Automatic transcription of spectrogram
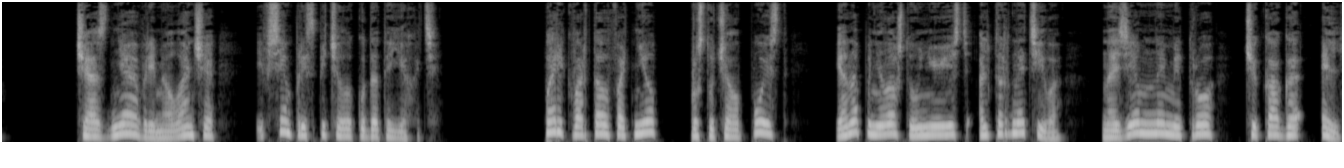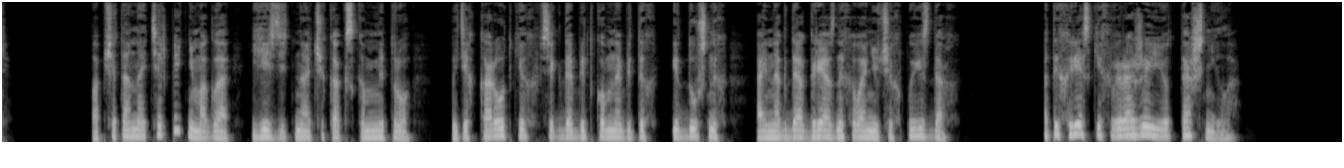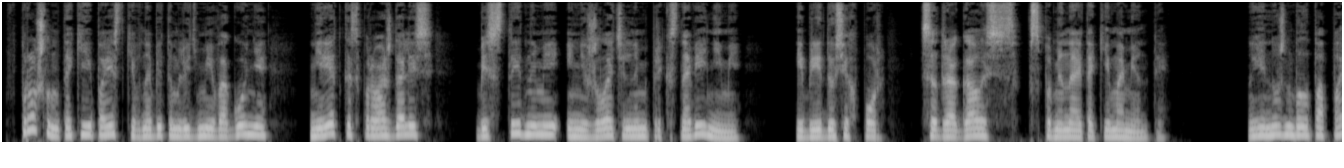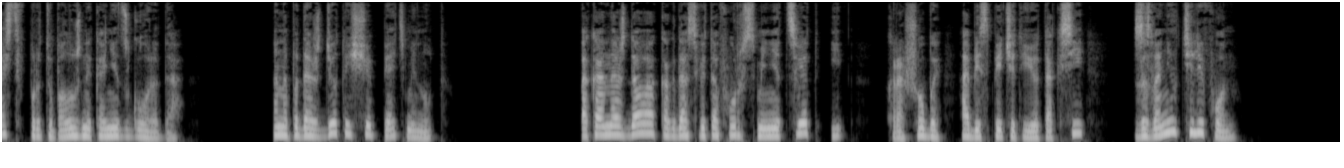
Час дня, время ланча, и всем приспичило куда-то ехать паре кварталов от нее простучал поезд, и она поняла, что у нее есть альтернатива — наземное метро Чикаго-Эль. Вообще-то она терпеть не могла ездить на чикагском метро, в этих коротких, всегда битком набитых и душных, а иногда грязных и вонючих поездах. От их резких виражей ее тошнило. В прошлом такие поездки в набитом людьми вагоне нередко сопровождались бесстыдными и нежелательными прикосновениями, и Бри до сих пор содрогалась, вспоминая такие моменты. Но ей нужно было попасть в противоположный конец города. Она подождет еще пять минут. Пока она ждала, когда светофор сменит цвет и, хорошо бы, обеспечит ее такси, зазвонил телефон.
